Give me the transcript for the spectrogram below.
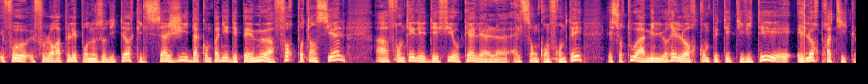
Il faut, le rappeler pour nos auditeurs qu'il s'agit d'accompagner des PME à fort potentiel à affronter les défis auxquels elles, sont confrontées et surtout à améliorer leur compétitivité et leurs pratiques.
